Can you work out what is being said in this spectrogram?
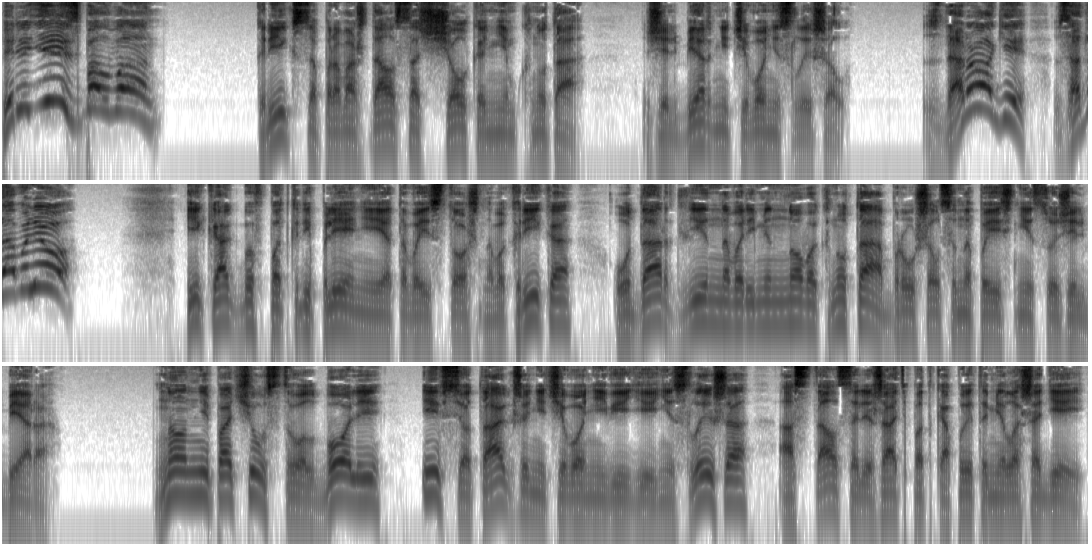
Берегись, болван!» Крик сопровождался щелканьем кнута. Жильбер ничего не слышал. «С дороги! Задавлю!» И как бы в подкреплении этого истошного крика удар длинного ременного кнута обрушился на поясницу Жильбера. Но он не почувствовал боли и все так же, ничего не видя и не слыша, остался лежать под копытами лошадей,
